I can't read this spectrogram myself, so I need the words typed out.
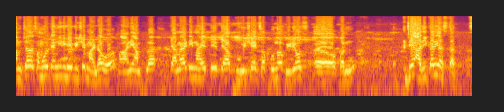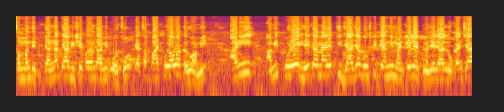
आमच्यासमोर त्यांनी हे विषय मांडावं आणि आपला कॅमेरा टीम आहे ते त्या विषयाचा पूर्ण व्हिडिओज बनवू. जे अधिकारी असतात संबंधित त्यांना त्या विषयपर्यंत आम्ही पोहोचू त्याचा पाठपुरावा करू आम्ही. आणि आम्ही पुढे हे करणार आहेत की ज्या ज्या गोष्टी त्यांनी म्हटलेल्या आहेत म्हणजे ज्या लोकांच्या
